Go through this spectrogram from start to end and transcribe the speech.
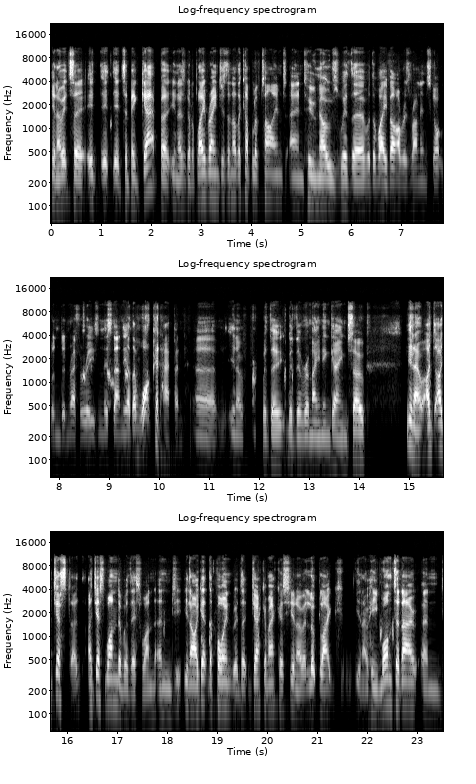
you know it's a it, it it's a big gap, but you know it's got to play Rangers another couple of times, and who knows with uh, with the way VAR is run in Scotland and referees and this that and the other, what could happen? Uh, you know, with the with the remaining game. So, you know, I, I just I just wonder with this one, and you know, I get the point that Giakoumakis, you know, it looked like you know he wanted out, and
